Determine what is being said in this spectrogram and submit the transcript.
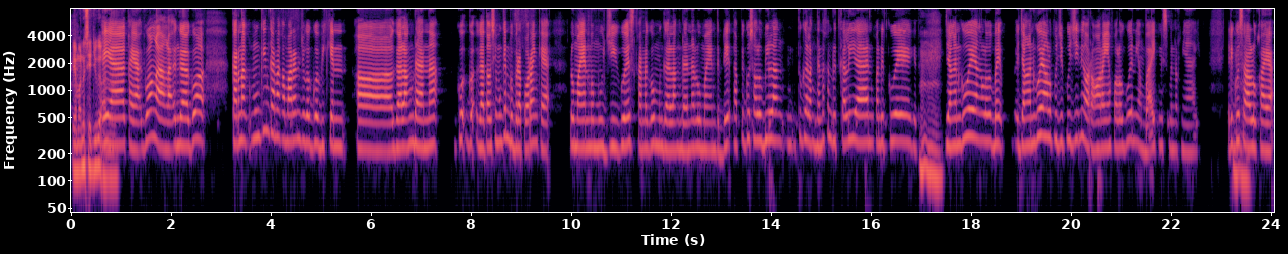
Iya. ya manusia juga kan. Iya, kayak gue nggak nggak nggak gue karena mungkin karena kemarin juga gue bikin eh, galang dana. Gue gak tahu sih mungkin beberapa orang kayak lumayan memuji gue karena gue menggalang dana lumayan gede tapi gue selalu bilang itu galang dana kan duit kalian bukan duit gue gitu Mm-mm. jangan gue yang lo baik jangan gue yang lo puji-puji nih orang-orang yang follow gue nih yang baik nih sebenarnya gitu. jadi gue Mm-mm. selalu kayak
